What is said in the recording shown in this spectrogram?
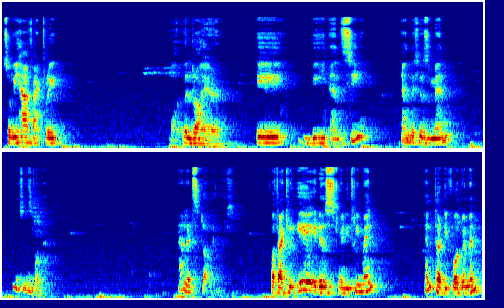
So we have factory we'll draw here A, B and C and this is men, this is women. And let's draw it. For factory A, it is 23 men and 34 women.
